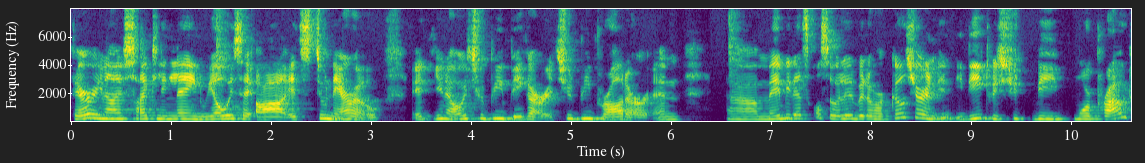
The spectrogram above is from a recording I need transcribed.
very nice cycling lane. We always say ah it's too narrow. It you know it should be bigger. It should be broader. And um, maybe that's also a little bit of our culture and indeed we should be more proud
